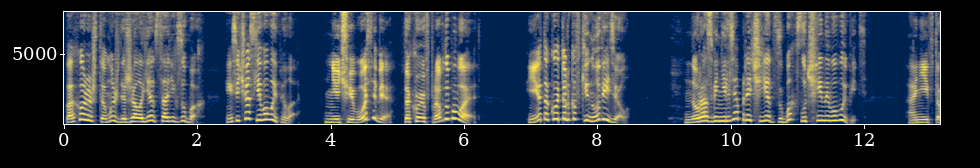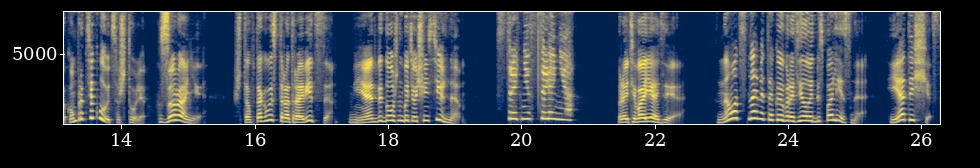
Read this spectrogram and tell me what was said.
Похоже, что мышь держала яд в задних зубах и сейчас его выпила. Ничего себе! Такое вправду бывает? Я такое только в кино видел. Но разве нельзя прячь яд в зубах случайно его выпить? Они в таком практикуются, что ли? Заранее. Чтоб так быстро отравиться, яд ведь должен быть очень сильным. Среднее исцеление. Противоядие. Но вот с нами такое проделывать бесполезно. Яд исчез,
